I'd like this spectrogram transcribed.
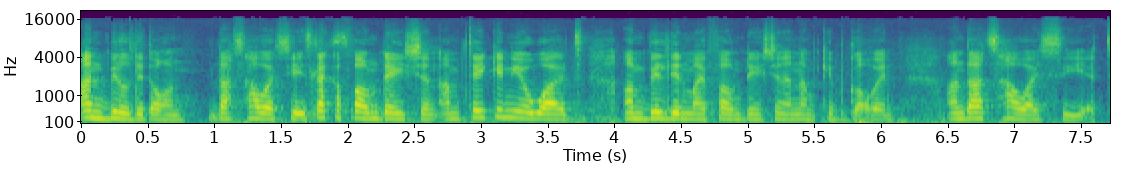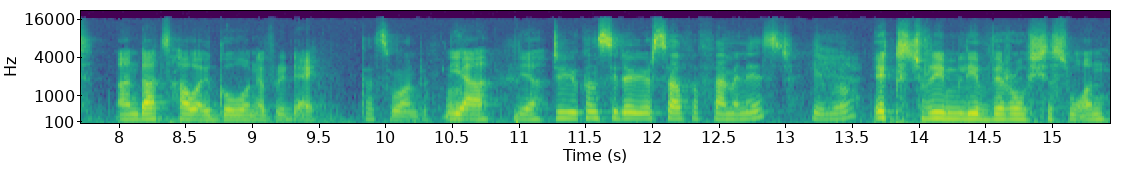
and build it on. That's how I see it. It's like a foundation. I'm taking your words, I'm building my foundation, and I'm keep going. And that's how I see it. And that's how I go on every day. That's wonderful. Yeah, yeah. Do you consider yourself a feminist, Hibo? Extremely ferocious one.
